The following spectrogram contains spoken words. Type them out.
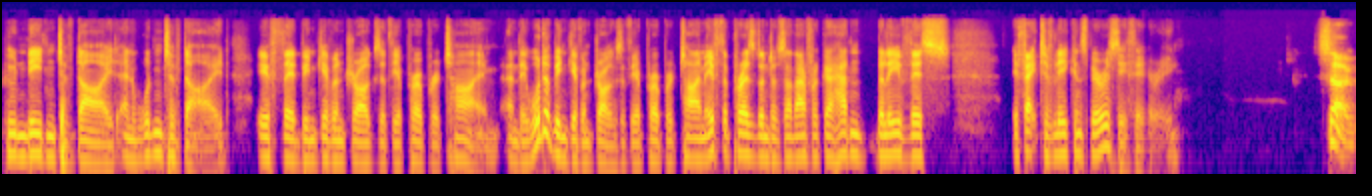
who needn't have died and wouldn't have died if they'd been given drugs at the appropriate time. And they would have been given drugs at the appropriate time if the president of South Africa hadn't believed this effectively conspiracy theory. So,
